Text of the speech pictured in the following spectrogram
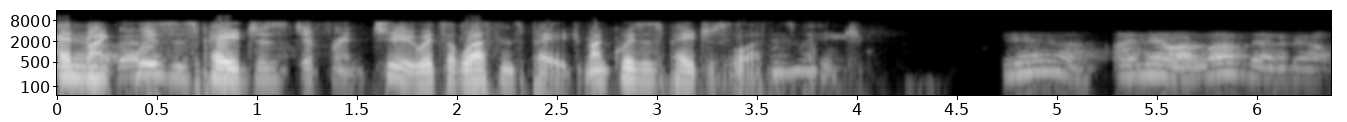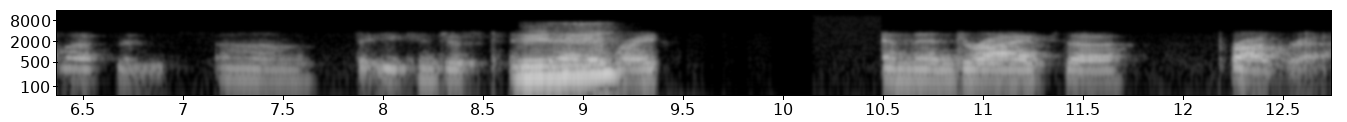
And Yeah, my quizzes page is different too. It's a lessons page. My quizzes page is a lessons Mhm. page. Yeah, I know. I love that about lessons. Um, that you can just embed Mhm. it right, and then drive the progress.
